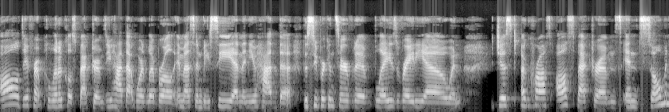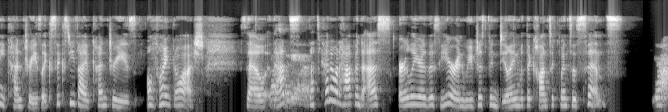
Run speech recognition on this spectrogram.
all different political spectrums. You had that more liberal MSNBC, and then you had the the super conservative Blaze Radio, and just across all spectrums in so many countries, like 65 countries. Oh my gosh. So that's that's, that's kind of what happened to us earlier this year, and we've just been dealing with the consequences since. Yeah.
